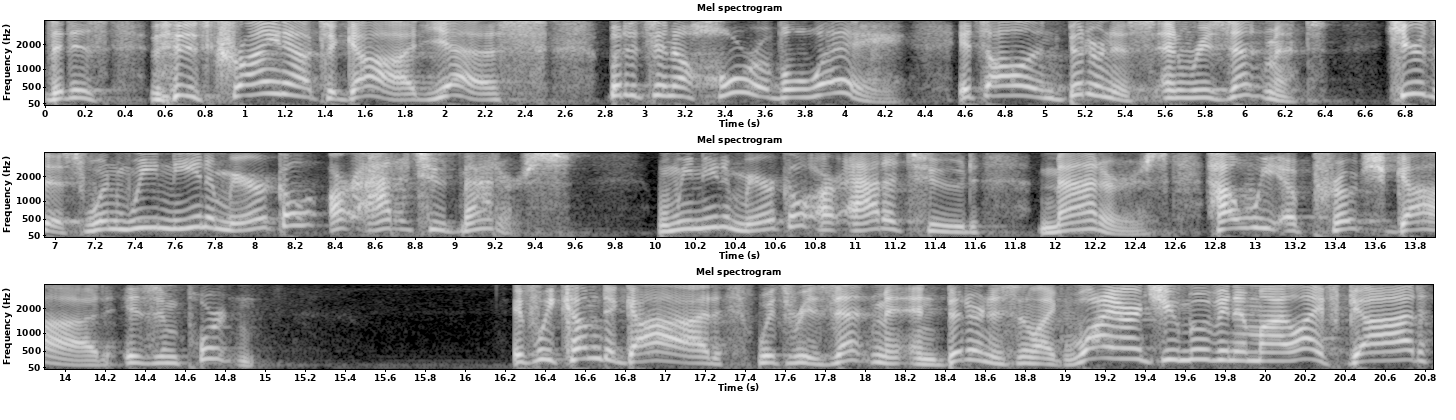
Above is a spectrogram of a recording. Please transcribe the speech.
that is, that is crying out to God, yes, but it's in a horrible way. It's all in bitterness and resentment. Hear this when we need a miracle, our attitude matters. When we need a miracle, our attitude matters. How we approach God is important. If we come to God with resentment and bitterness and like, why aren't you moving in my life, God?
